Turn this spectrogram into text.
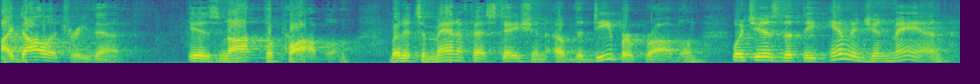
idolatry, then, is not the problem, but it's a manifestation of the deeper problem, which is that the image in man,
